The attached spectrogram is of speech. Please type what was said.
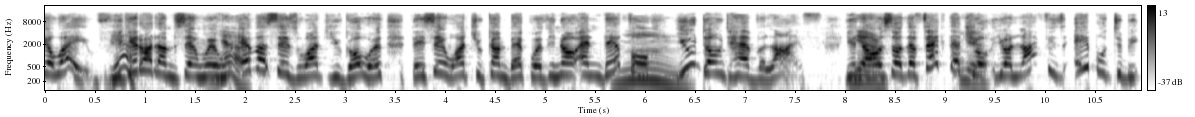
be a wave. You Yeah. get what I'm saying? Where Yeah. whoever says what you go with, they say what you come back with. You know, and therefore you don't have a life. You Mm. Yeah. know, so the fact that Yeah. your your life is able to be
